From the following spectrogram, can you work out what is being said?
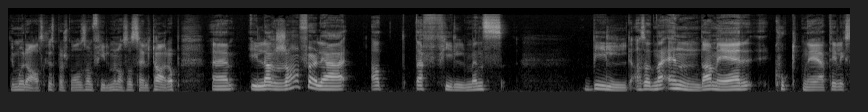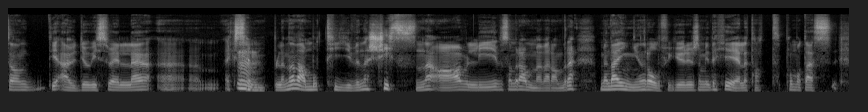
de moralske spørsmålene som filmen også selv tar opp. Uh, I L'Argent føler jeg at det er filmens bilde Altså, den er enda mer kokt ned til liksom de audiovisuelle uh, eksemplene, mm. da, motivene, skissene av liv som rammer hverandre. Men det er ingen rollefigurer som i det hele tatt på en måte er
